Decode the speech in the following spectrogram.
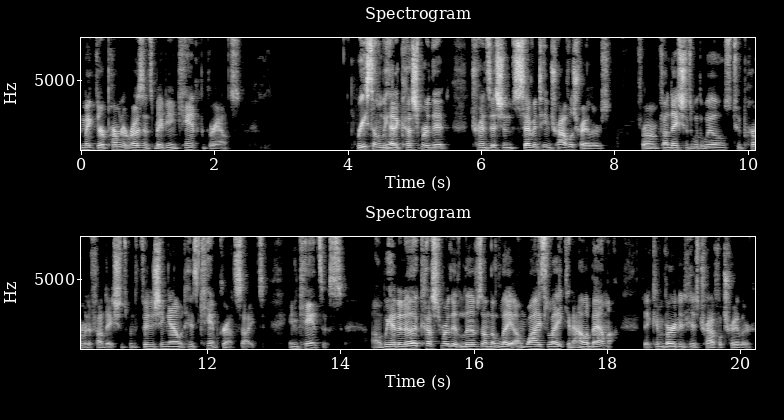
make their permanent residence maybe in campgrounds. Recently, we had a customer that transitioned 17 travel trailers from foundations with wheels to permanent foundations when finishing out his campground site in Kansas. Uh, we had another customer that lives on the lake on Weiss Lake in Alabama that converted his travel trailer,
